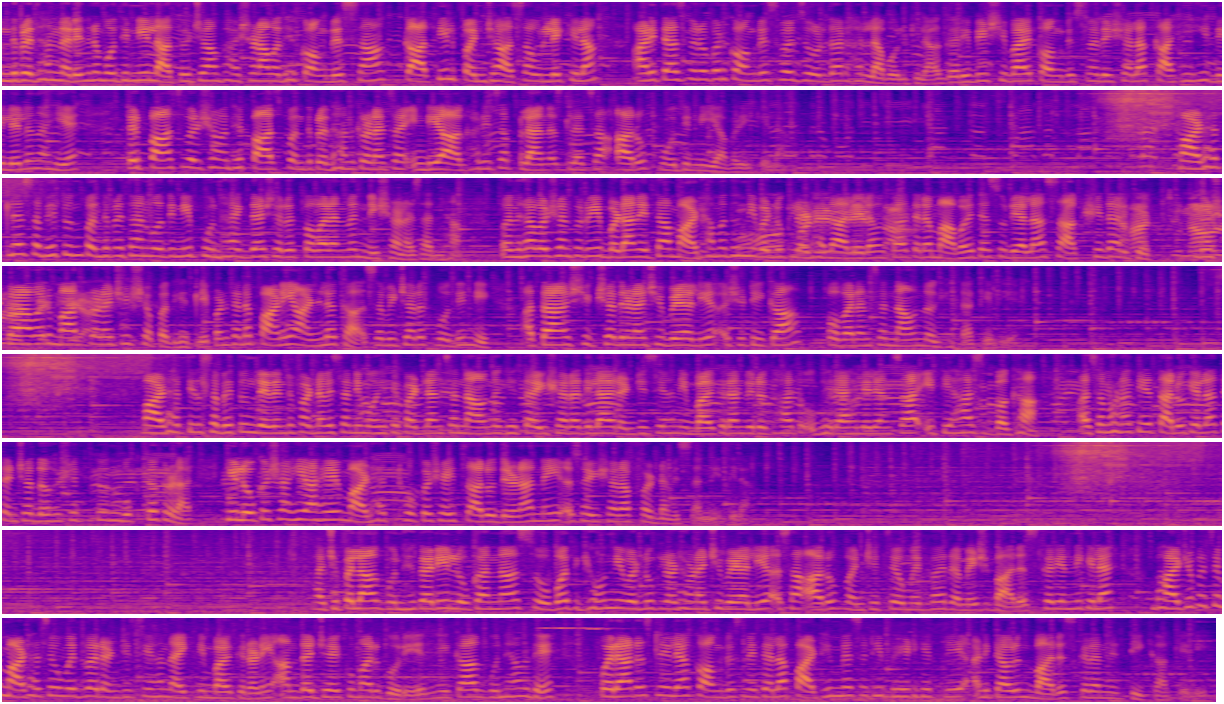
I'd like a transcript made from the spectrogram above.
पंतप्रधान नरेंद्र मोदींनी लातूरच्या भाषणामध्ये काँग्रेसचा कातील पंजा असा उल्लेख केला आणि त्याचबरोबर काँग्रेसवर जोरदार हल्लाबोल केला. गरिबीशिवाय काँग्रेसनं देशाला काहीही दिलेलं नाहीये तर पाच वर्षामध्ये पाच पंतप्रधान करण्याचा इंडिया आघाडीचा प्लॅन असल्याचा आरोप मोदींनी यावेळी केला. माढ्यातल्या सभेतून पंतप्रधान मोदींनी पुन्हा एकदा शरद पवारांवर निशाणा साधला. पंधरा वर्षांपूर्वी बडा नेता माढ्यामधून निवडणूक लढायला आलेला होता. त्यानं मावळत्या सूर्याला साक्षीदार घेत दुष्काळावर मात करण्याची शपथ घेतली. पण त्यानं पाणी आणलं का असं विचारत मोदींनी. आता शिक्षा देण्याची वेळ आली आहे अशी टीका पवारांचं नाव न घेता केली आहे माढ्यातील सभेतून देवेंद्र फडणवीसांनी मोहिते पाटलांचं नाव न घेता इशारा दिला. रणजितसिंह निंबाळकरांविरोधात उभे राहिलेल्यांचा इतिहास बघा असं म्हणत या तालुक्याला त्यांच्या दहशतीतून मुक्त करणार. ही लोकशाही आहे माढ्यात ठोकशाही चालू देणार नाही असा इशारा फडणवीसांनी दिला. भाजपला गुन्हेगारी लोकांना सोबत घेऊन निवडणूक लढवण्याची वेळ आली असा आरोप वंचितचे उमेदवार रमेश बारसकर यांनी केलाय. भाजपचे माढाचे उमेदवार रणजितसिंह नाईक निंबाळकर आणि आमदार जयकुमार गोरे यांनी एका गुन्ह्यामध्ये फरार असलेल्या काँग्रेस नेत्याला पाठिंब्यासाठी भेट घेतली आणि त्यावरून बारसकरांनी टीका केली.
